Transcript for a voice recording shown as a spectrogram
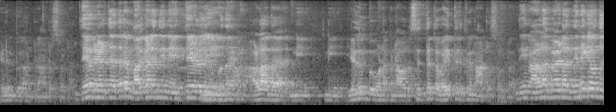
எழும்பு என்று ஆண்டவர் சொல்றாரு ದೇವರು ಹೇಳ್ತಾ ಇದ್ದಾರೆ ಮಗಳೇ ನೀನು ಎದ್ದೇಳು நீ ಎಂಬುದಾಗಿ அழாத நீ நீ எழும்பு உனக்கு நான் ஒரு சித்தத்தை வைத்திருக்கிறேன்னு ஆண்டவர் சொல்றாரு ನೀನು ಅಳಬೇಡ ನಿನಗೆ ಒಂದು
